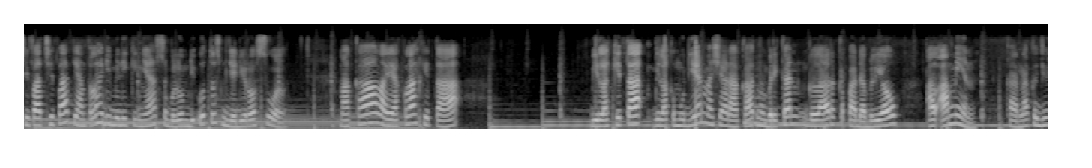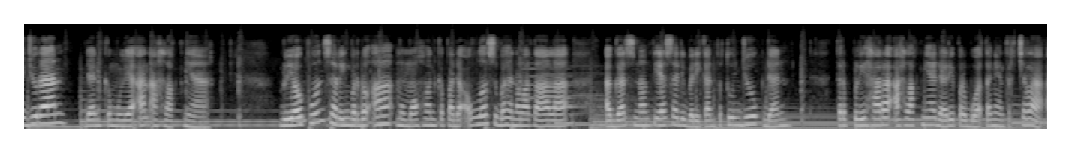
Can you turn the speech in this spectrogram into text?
sifat-sifat yang telah dimilikinya sebelum diutus menjadi rasul. Maka layaklah kita bila kita bila kemudian masyarakat memberikan gelar kepada beliau Al-Amin karena kejujuran dan kemuliaan akhlaknya. Beliau pun sering berdoa memohon kepada Allah Subhanahu wa taala agar senantiasa diberikan petunjuk dan terpelihara akhlaknya dari perbuatan yang tercela.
